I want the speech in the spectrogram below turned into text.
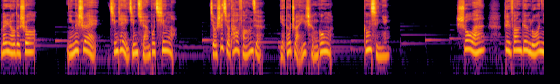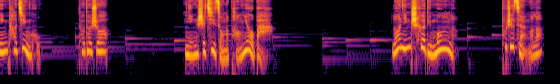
温柔地说：“您的税今天已经全部清了，九十九套房子也都转移成功了，恭喜您。”说完，对方跟罗宁套近乎，偷偷说：“您是季总的朋友吧？”罗宁彻底懵了，不知怎么了。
